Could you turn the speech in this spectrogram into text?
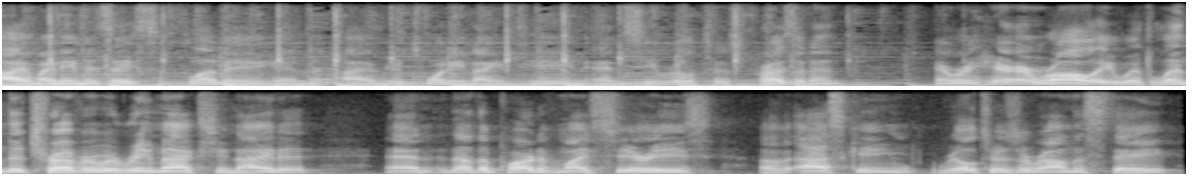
Hi, my name is Asa Fleming, and I am your 2019 NC Realtors President. And we're here in Raleigh with Linda Trevor with REMAX United, and another part of my series of asking realtors around the state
